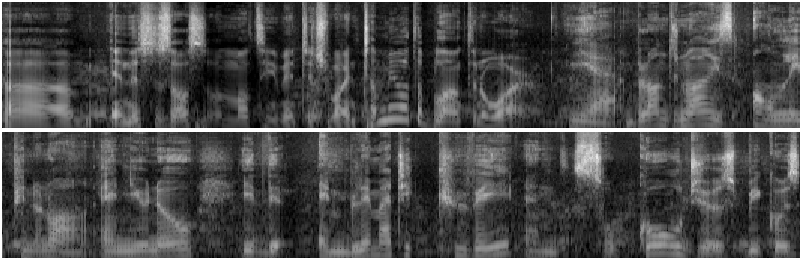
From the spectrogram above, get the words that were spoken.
um, and this is also a multi-vintage wine. Tell me about the Blanc de Noir. Yeah, Blanc de Noir is only Pinot Noir, and you know it's the emblematic cuvee and so gorgeous because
